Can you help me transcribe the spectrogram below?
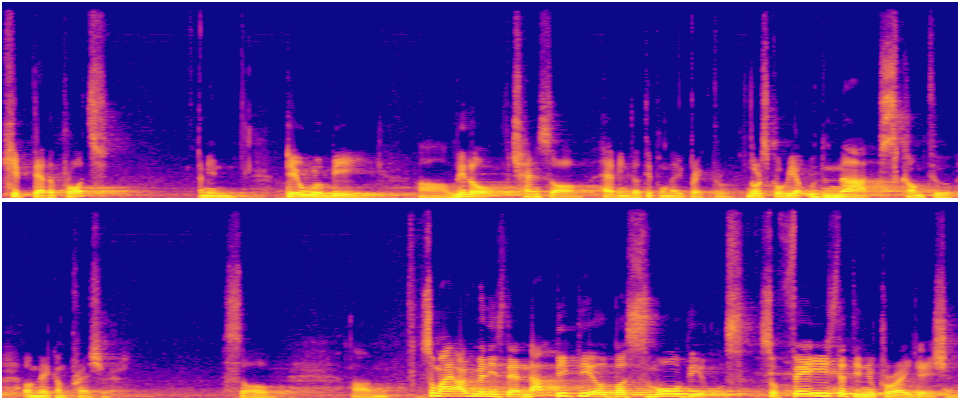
keep that approach, I mean, there will be uh, little chance of having the diplomatic breakthrough. North Korea would not succumb to American pressure. So, um, so my argument is that not big deal, but small deals. So phased denuclearization.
